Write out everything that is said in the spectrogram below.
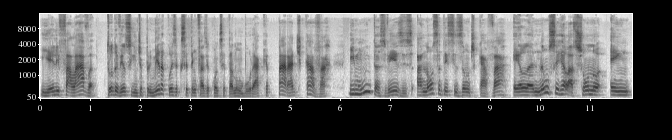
E ele falava toda vez o seguinte: a primeira coisa que você tem que fazer quando você está num buraco é parar de cavar. E muitas vezes a nossa decisão de cavar, ela não se relaciona em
